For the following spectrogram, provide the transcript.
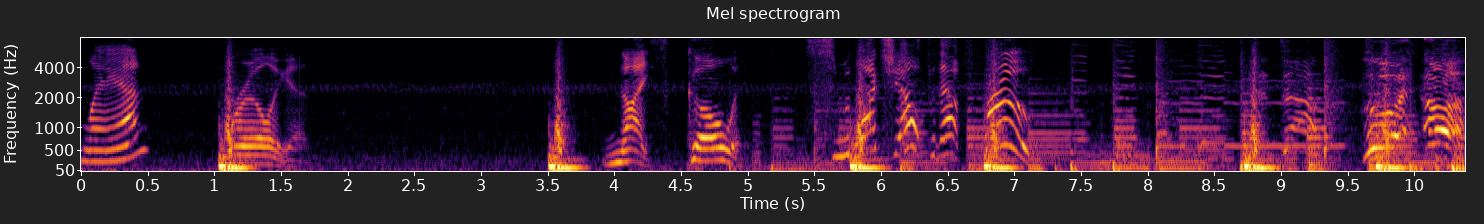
plan? Brilliant. Nice going. Sm- Watch out for that fruit! Heads! Uh, uh.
